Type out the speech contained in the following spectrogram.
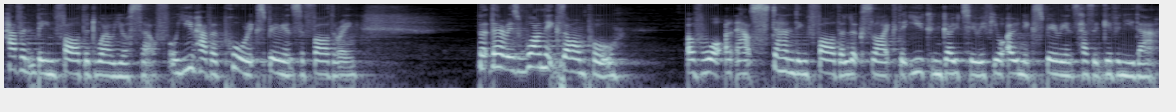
haven't been fathered well yourself or you have a poor experience of fathering. But there is one example of what an outstanding father looks like that you can go to if your own experience hasn't given you that.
